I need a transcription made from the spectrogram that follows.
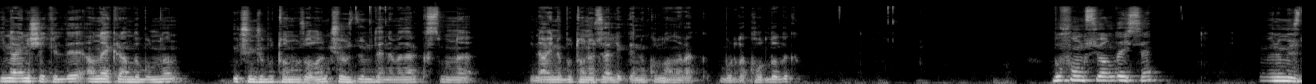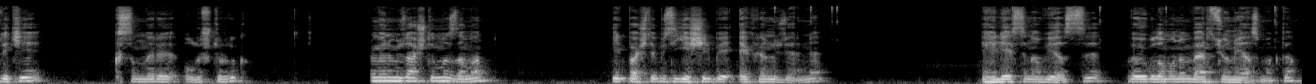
Yine aynı şekilde ana ekranda bulunan üçüncü butonumuz olan çözdüğüm denemeler kısmını yine aynı buton özelliklerini kullanarak burada kodladık. Bu fonksiyonda ise önümüzdeki kısımları oluşturduk. Menümüzü açtığımız zaman ilk başta bizi yeşil bir ekran üzerine ehliyet sınavı yazısı ve uygulamanın versiyonu yazmakta.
